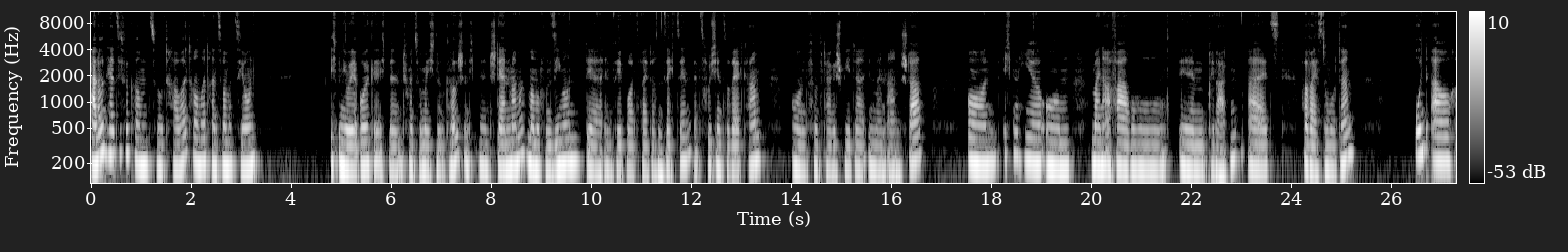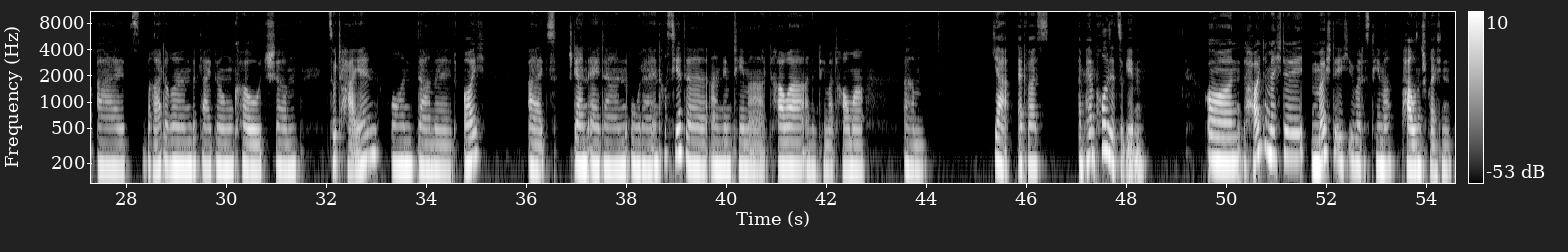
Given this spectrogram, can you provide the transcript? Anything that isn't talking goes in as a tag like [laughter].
Hallo und herzlich willkommen zu Trauer, Trauma, Transformation. Ich bin Julia Gulke, ich bin Transformational Coach und ich bin Sternmama, Mama von Simon, der im Februar 2016 als Frühchen zur Welt kam und fünf Tage später in meinen Armen starb. Und ich bin hier, um meine Erfahrungen im Privaten als verwaiste Mutter und auch als Beraterin, Begleitung, Coach ähm, zu teilen und damit euch als Sterneltern oder Interessierte an dem Thema Trauer, an dem Thema Trauma, ähm, ja, etwas, ein paar Impulse zu geben. Und heute möchte, möchte ich über das Thema Pausen sprechen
